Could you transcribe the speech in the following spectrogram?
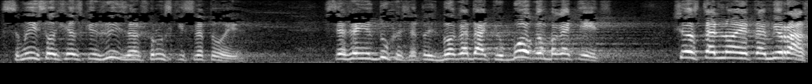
смысл человеческой жизни – наш русский святой – стяжение Духа Святого, то есть благодатью, Богом богатеть. Все остальное это мираж,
